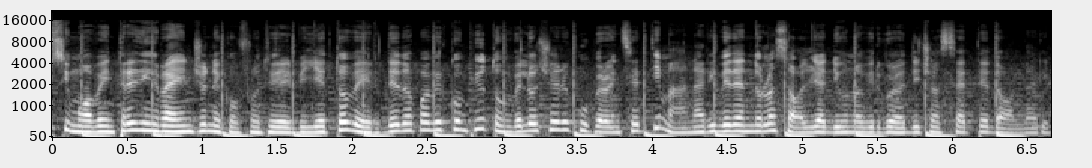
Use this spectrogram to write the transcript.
si muove in trading range nei confronti del biglietto verde dopo aver compiuto un veloce recupero in settimana rivedendo la soglia di 1,17 dollari.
